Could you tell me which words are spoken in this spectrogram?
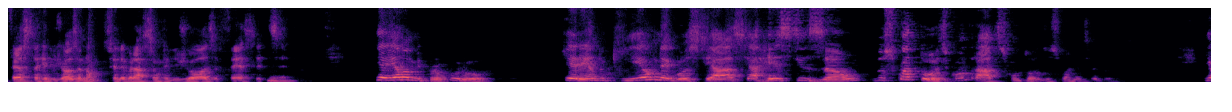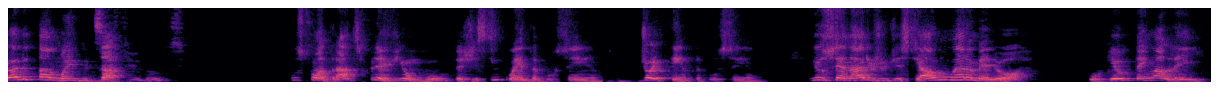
festa religiosa não, celebração religiosa, festa, etc. E aí ela me procurou querendo que eu negociasse a rescisão dos 14 contratos com todos os fornecedores. E olha o tamanho do desafio, Dulce. Os contratos previam multas de 50%, de 80%. E o cenário judicial não era melhor, porque eu tenho a lei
